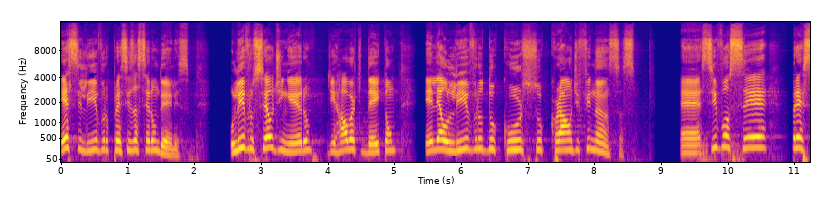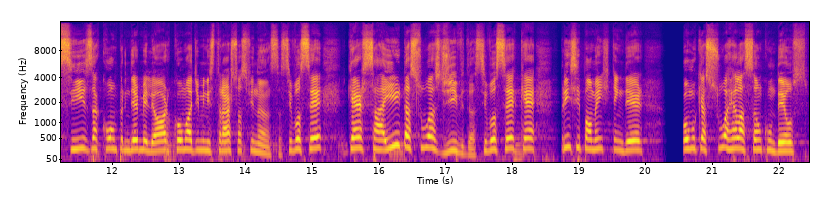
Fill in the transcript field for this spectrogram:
esse livro precisa ser um deles. O livro Seu Dinheiro, de Howard Dayton, ele é o livro do curso Crown de Finanças. É, se você precisa compreender melhor como administrar suas finanças, se você quer sair das suas dívidas, se você quer principalmente entender como que a sua relação com Deus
